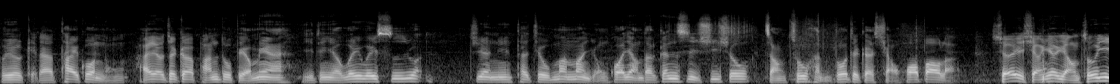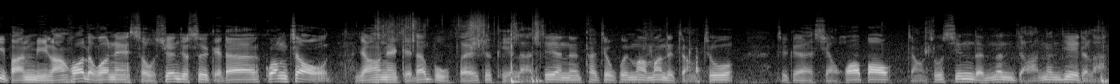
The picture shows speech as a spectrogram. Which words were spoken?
不要给它太过浓。还有这个盘土表面啊，一定要微微湿润，这样呢它就慢慢融化，让它根系吸收，长出很多这个小花苞了。所以想要养出一盘米兰花的话呢，首先就是给它光照，然后呢给它补肥就可以了，这样呢它就会慢慢的长出这个小花苞，长出新的嫩芽嫩叶的了。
